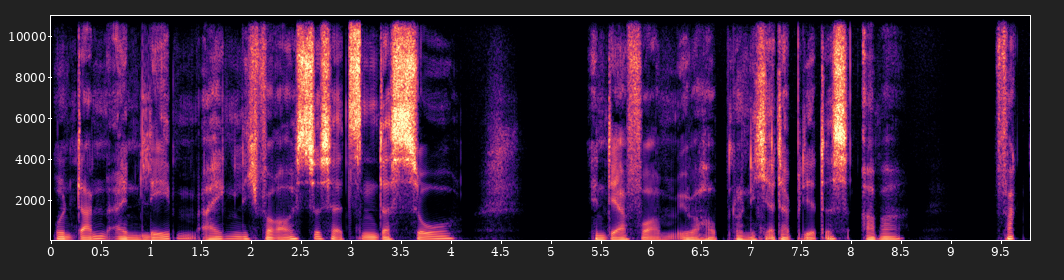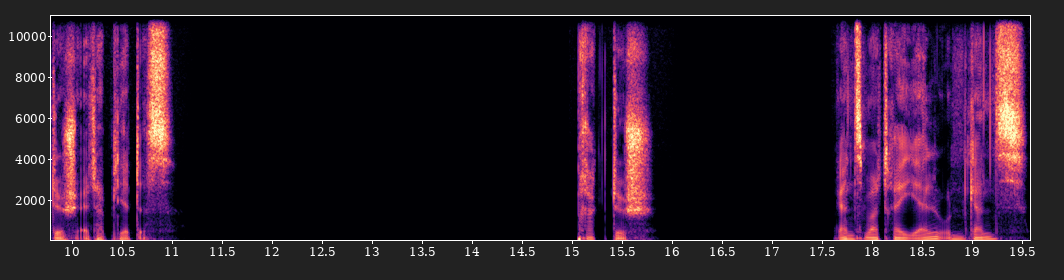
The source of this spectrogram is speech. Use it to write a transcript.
Und dann ein Leben eigentlich vorauszusetzen, das so in der Form überhaupt noch nicht etabliert ist, aber faktisch etabliertes. Praktisch. Ganz materiell und ganz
